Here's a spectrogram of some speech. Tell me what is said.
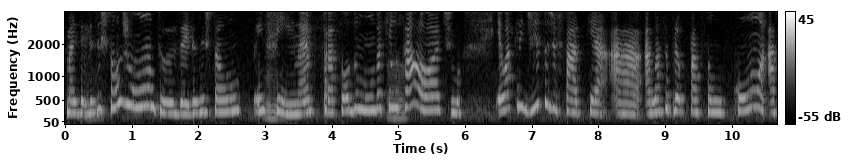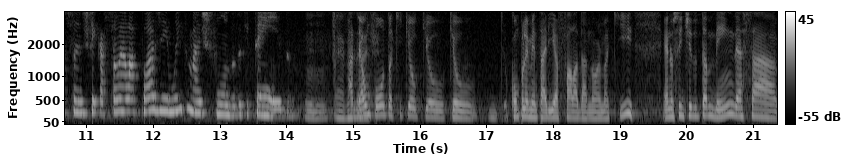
mas eles estão juntos, eles estão, enfim, uhum. né? Para todo mundo aquilo está uhum. ótimo. Eu acredito de fato que a, a, a, nossa preocupação com a santificação ela pode ir muito mais fundo do que tem ido. Uhum. É Até um ponto aqui que eu, que eu, que eu complementaria a fala da norma aqui é no sentido também dessa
